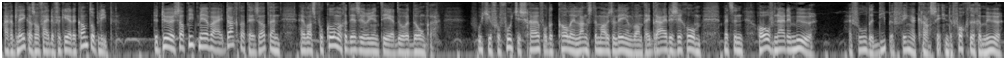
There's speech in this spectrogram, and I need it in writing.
Maar het leek alsof hij de verkeerde kant op liep. De deur zat niet meer waar hij dacht dat hij zat... en hij was volkomen gedesoriënteerd door het donker. Voetje voor voetje schuifelde Colin langs de mausoleumwand. Hij draaide zich om, met zijn hoofd naar de muur. Hij voelde diepe vingerkrassen in de vochtige muur...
